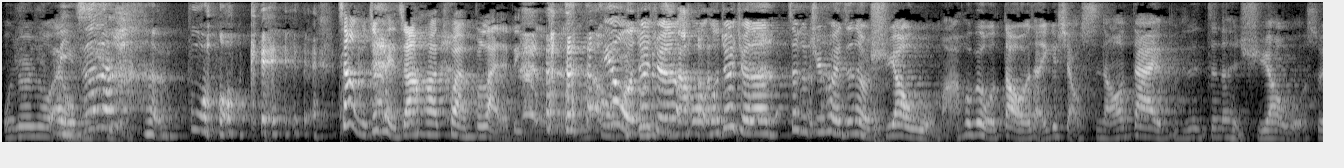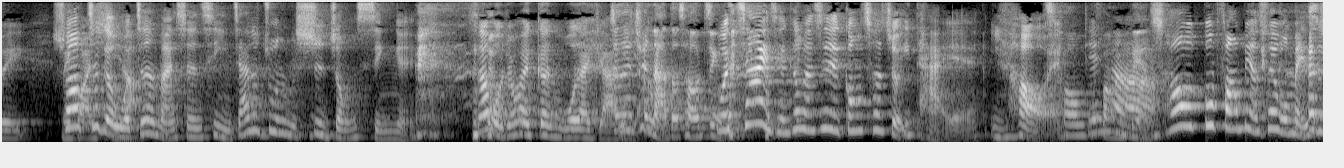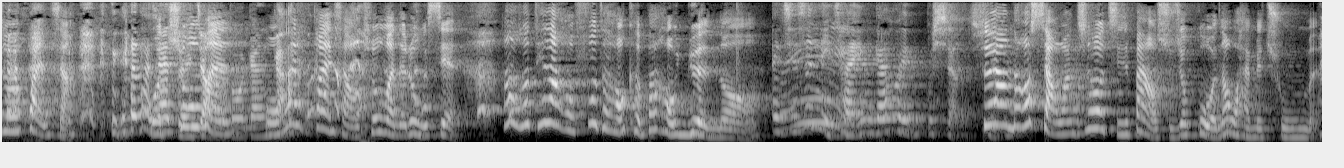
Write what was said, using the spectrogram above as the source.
我就会说，哎、你真的很不 OK，这样我们就可以知道他突然不来的理由。因为我就觉得我我我就觉得这个聚会真的有需要我嘛？会不会我到了才一个小时，然后大家也不是真的很需要我，所以说到这个，我真的蛮生气，你家就住那么市中心哎、所以我就会更窝在家里、啊，就是去哪都超近，我家以前根本是公车只有一台哎、一号哎、超方便。超不方便，所以我每次都会幻想，你看他现我在多尴我会。幻想我出门的路线，然后我说天啊，好复杂，好可怕，好远哦。哎、其实你才应该会不想去。对啊，然后想完之后，其实半小时就过了，那我还没出门。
